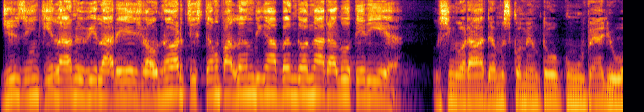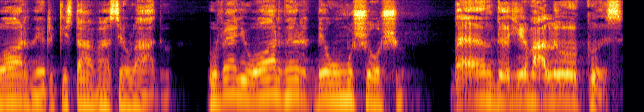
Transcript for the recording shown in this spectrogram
Dizem que lá no vilarejo ao norte estão falando em abandonar a loteria. O Sr. Adams comentou com o velho Warner que estava a seu lado. O velho Warner deu um muxoxo. Bando de malucos,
